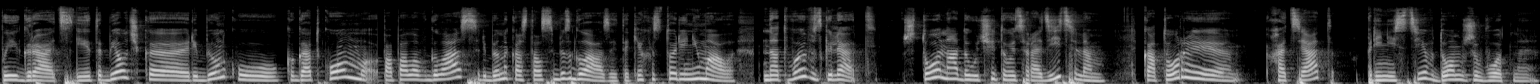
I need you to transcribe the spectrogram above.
поиграть. И эта белочка ребенку коготком попала в глаз, ребенок остался без глаза. И таких историй немало. На твой взгляд, что надо учитывать родителям, которые хотят принести в дом животное?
